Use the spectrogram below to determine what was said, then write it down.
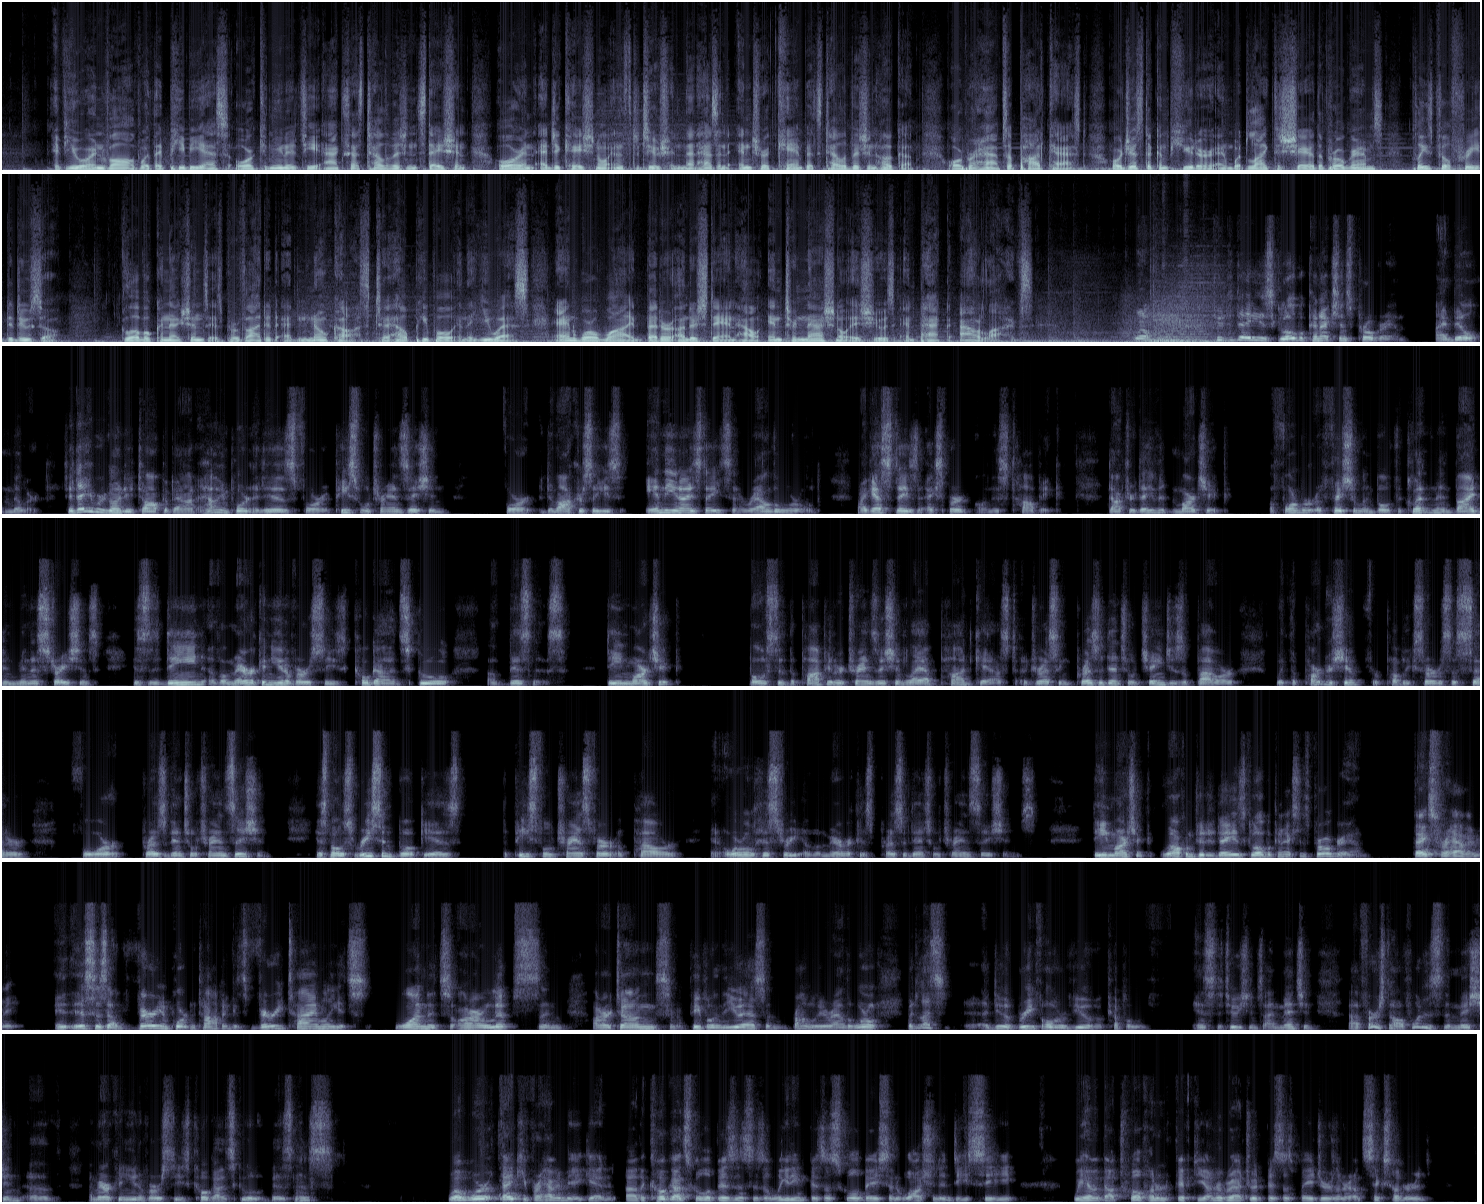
If you are involved with a PBS or community access television station or an educational institution that has an intra campus television hookup, or perhaps a podcast, or just a computer and would like to share the programs, please feel free to do so. Global Connections is provided at no cost to help people in the U.S. and worldwide better understand how international issues impact our lives. Welcome to today's Global Connections program. I'm Bill Miller. Today, we're going to talk about how important it is for a peaceful transition for democracies in the United States and around the world. My guest today is an expert on this topic. Dr. David Marchick, a former official in both the Clinton and Biden administrations, is the Dean of American University's Kogod School of Business. Dean Marchick boasted the popular Transition Lab podcast addressing presidential changes of power with the Partnership for Public Services Center for presidential transition. His most recent book is The Peaceful Transfer of Power An Oral History of America's Presidential Transitions. Dean Marchick, welcome to today's Global Connections program. Thanks for having me. This is a very important topic. It's very timely. It's one that's on our lips and on our tongues, people in the US and probably around the world. But let's uh, do a brief overview of a couple of institutions I mentioned. Uh, first off, what is the mission of American University's Kogod School of Business? Well, we're thank you for having me again. Uh, the Kogod School of Business is a leading business school based in Washington D.C. We have about 1,250 undergraduate business majors and around 600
